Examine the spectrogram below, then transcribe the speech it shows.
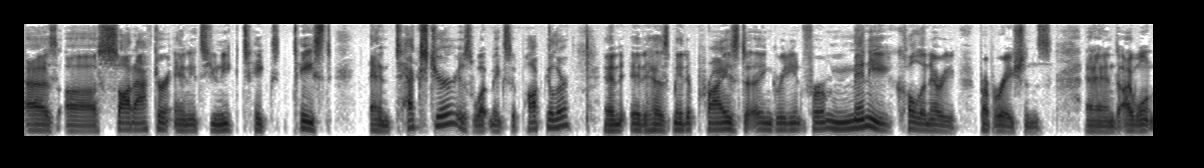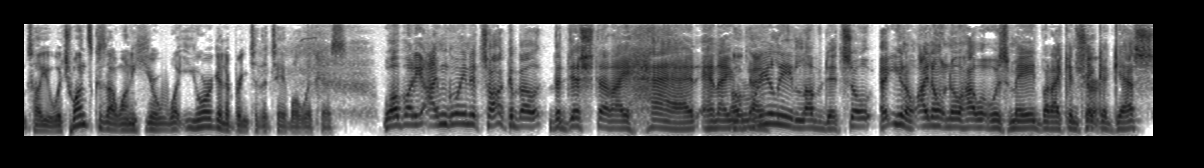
as uh, sought after, and its unique taste and texture is what makes it popular. And it has made it prized ingredient for many culinary preparations. And I won't tell you which ones because I want to hear what you're going to bring to the table with this. Well, buddy, I'm going to talk about the dish that I had, and I Okay. really loved it. So, uh, you know, I don't know how it was made, but I can Sure. take a guess.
